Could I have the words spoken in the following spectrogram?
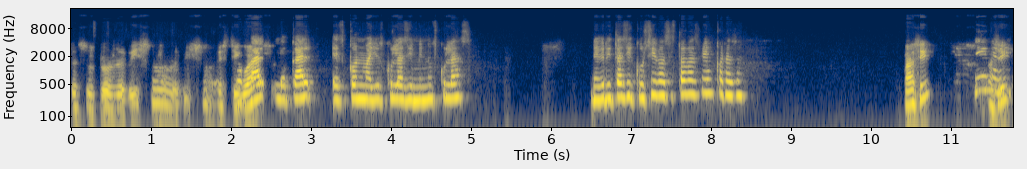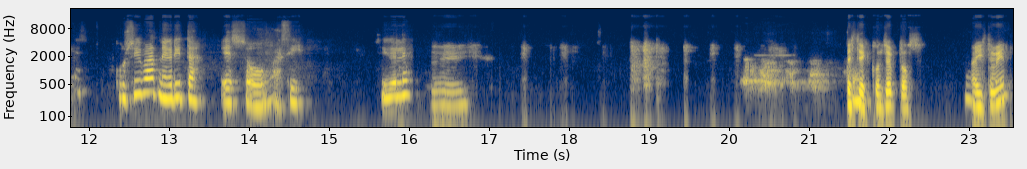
Los reviso, reviso. Este Local, igual. local es con mayúsculas y minúsculas. Negritas y cursivas. ¿Estabas bien, corazón? Ah, sí. Sí, ¿Así? negritas. Cursiva, negrita. Eso, así. Síguele. Eh, Este, conceptos. Ahí está bien.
